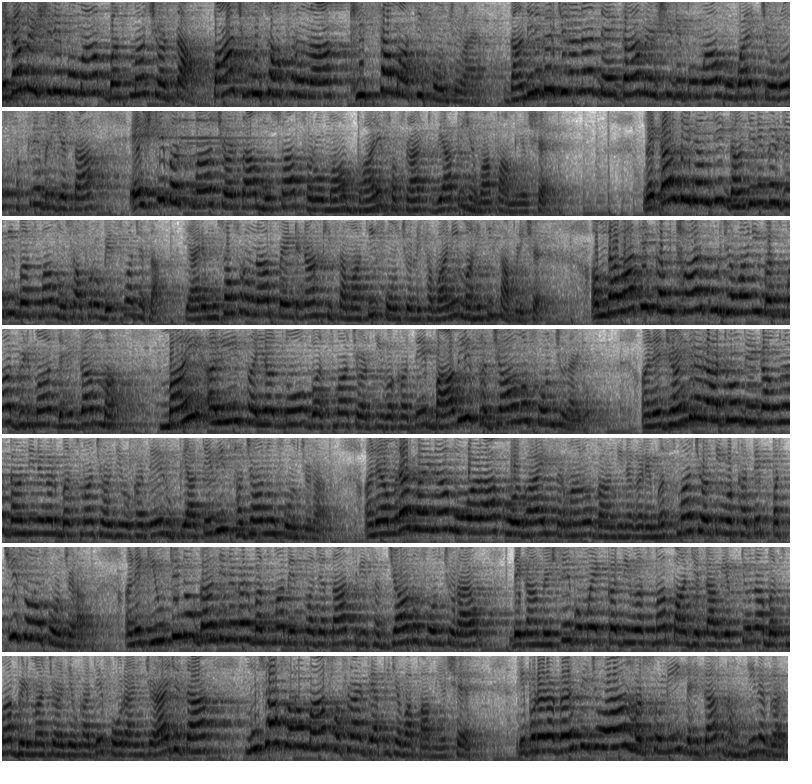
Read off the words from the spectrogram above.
Dehgam ST ડેપોમાં બસમાં ચડતા પાંચ મુસાફરોના ખિસ્સામાંથી ફોન ચોરાયા. ગાંધીનગર જિલ્લાના દહેગામ એસટી ડેપોમાં મોબાઈલ ચોરો સક્રિય બની જતા એસટી બસમાં ચડતા મુસાફરોમાં ભારે ફફડાટ વ્યાપી જવા પામ્યો છે. ગઈકાલ દહેગામથી ગાંધીનગર જતી બસમાં મુસાફરો બેસવા જતા, ત્યારે મુસાફરોના પેન્ટના ખિસ્સામાંથી ફોન ચોરી થવાની માહિતી સાંપડી છે. અમદાવાદથી કંથારપુર જવાની બસમાં ભીડમાં દહેગામમાં માહી અલી સૈયદનો બસમાં ચડતી વખતે બાવીસ હજારનો ફોન ચોરાયો. અને જયેન્દ્ર રાઠોડ દેગામના ગાંધીનગર બસમાં ચડતી વખતે રૂપિયા ત્રેવીસ હજારનો ફોન ચોરાયો અને અમરાભાઈના મુવાળા ખોળભાઈ શર્માનો ગાંધીનગરે બસમાં ચડતી વખતે પચીસોનો ફોન ચડાવ્યો અને યુવતીનો ગાંધીનગર બસમાં બેસવા જતા ત્રીસ હજારનો ફોન ચોરાયો દેગામ વેસ્ટેપોમાં એક જ દિવસમાં પાંચ જેટલા વ્યક્તિઓના બસમાં ભીડમાં ચડતી વખતે ફોરાન ચડાઈ જતા મુસાફરોમાં ફફડાટ વ્યાપી જવા પામ્યો છે. રિપોર્ટર અગરસિંહ ચૌહાણ હરસોલી દહેગામ, ગાંધીનગર.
